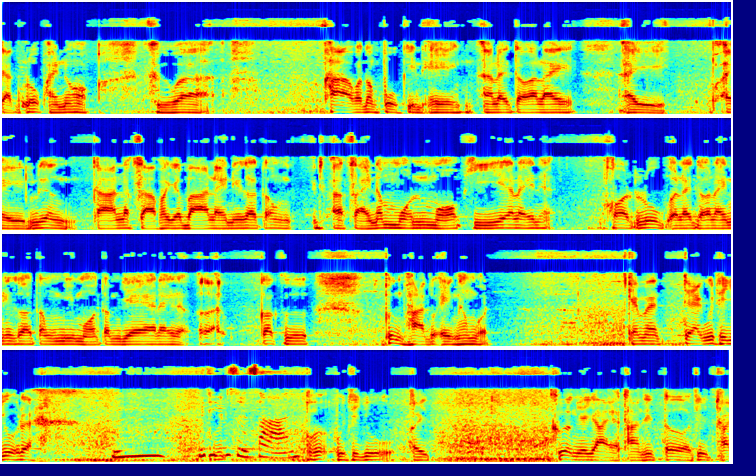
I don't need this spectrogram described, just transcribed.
จากโลกภายนอก คือว่าข้าวก็ต้องปลูกกินเอง อะไรต่ออะไร ไอไอเรื่องการรักษาพยาบาลอะไรนี่ก็ต้องอาศัยน้ำมนต์หมอผีอะไรเนี่ยคลอดลูกอะไรต่ออะไรนี่ก็ต้องมีหมอตำแยอะไรเออก็คือพึ่งพาตัวเองทั้งหมด แกมาแจกวิทยุด้วยอืมวิธีสื่อสารเออวิทยุไอ เครื่องใหญ่ๆอะทรานซิสเตอร์ที่ใช้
